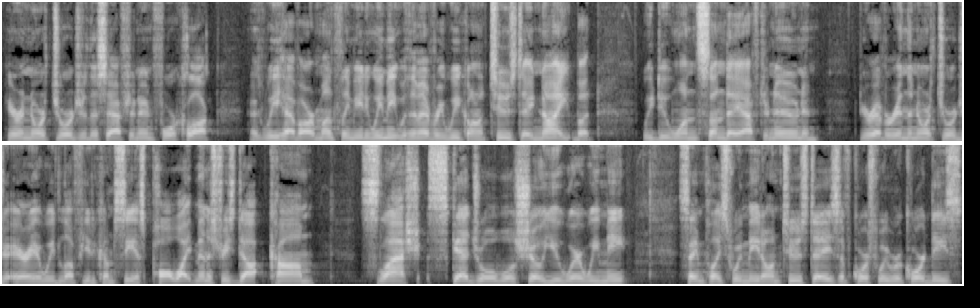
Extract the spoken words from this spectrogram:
here in North Georgia this afternoon, 4 o'clock, as we have our monthly meeting. We meet with them every week on a Tuesday night, but we do one Sunday afternoon. And if you're ever in the North Georgia area, we'd love for you to come see us. PaulWhiteMinistries.com slash schedule will show you where we meet. Same place we meet on Tuesdays. Of course, we record these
